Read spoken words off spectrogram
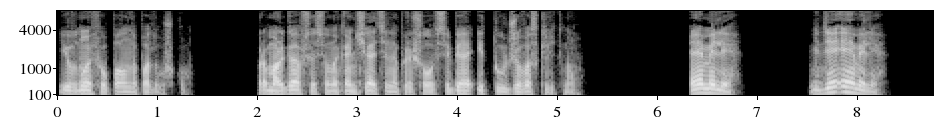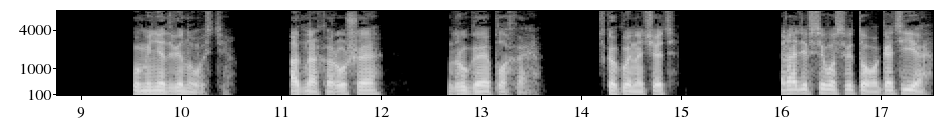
и вновь упал на подушку. Проморгавшись, он окончательно пришел в себя и тут же воскликнул. «Эмили! Где Эмили?» «У меня две новости. Одна хорошая, другая плохая. С какой начать?» «Ради всего святого, Готье!»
